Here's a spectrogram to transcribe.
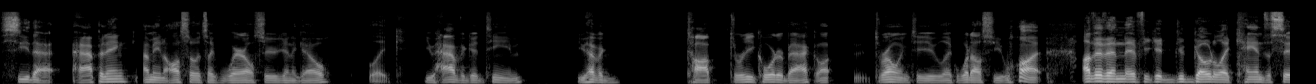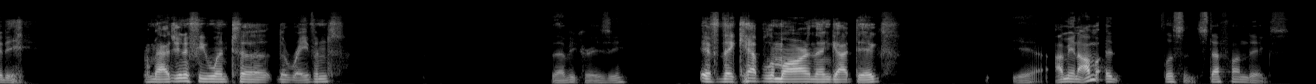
see that happening i mean also it's like where else are you gonna go like you have a good team you have a top three quarterback on, throwing to you like what else do you want other than if you could go to like kansas city Imagine if he went to the Ravens. that'd be crazy If they kept Lamar and then got Diggs. Yeah, I mean, I'm uh, listen, Stefon Diggs.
